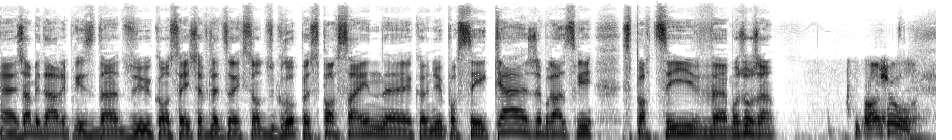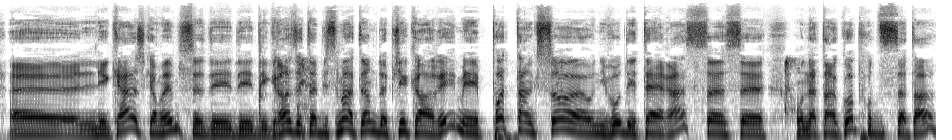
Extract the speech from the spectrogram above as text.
Euh, Jean Bédard est président du conseil, chef de la direction du groupe Sportsign, euh, connu pour ses cages de brasserie sportive. Euh, bonjour, Jean. Bonjour. Euh, les cages, quand même, c'est des, des, des, grands établissements en termes de pieds carrés, mais pas tant que ça au niveau des terrasses. On attend quoi pour 17 heures?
